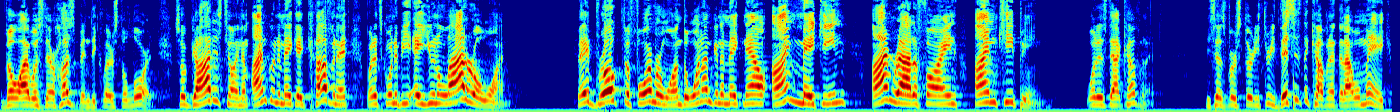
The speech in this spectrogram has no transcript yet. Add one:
though I was their husband, declares the Lord. So God is telling them, I'm going to make a covenant, but it's going to be a unilateral one. They broke the former one. The one I'm going to make now, I'm making I'm ratifying, I'm keeping. What is that covenant? He says, verse 33 This is the covenant that I will make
